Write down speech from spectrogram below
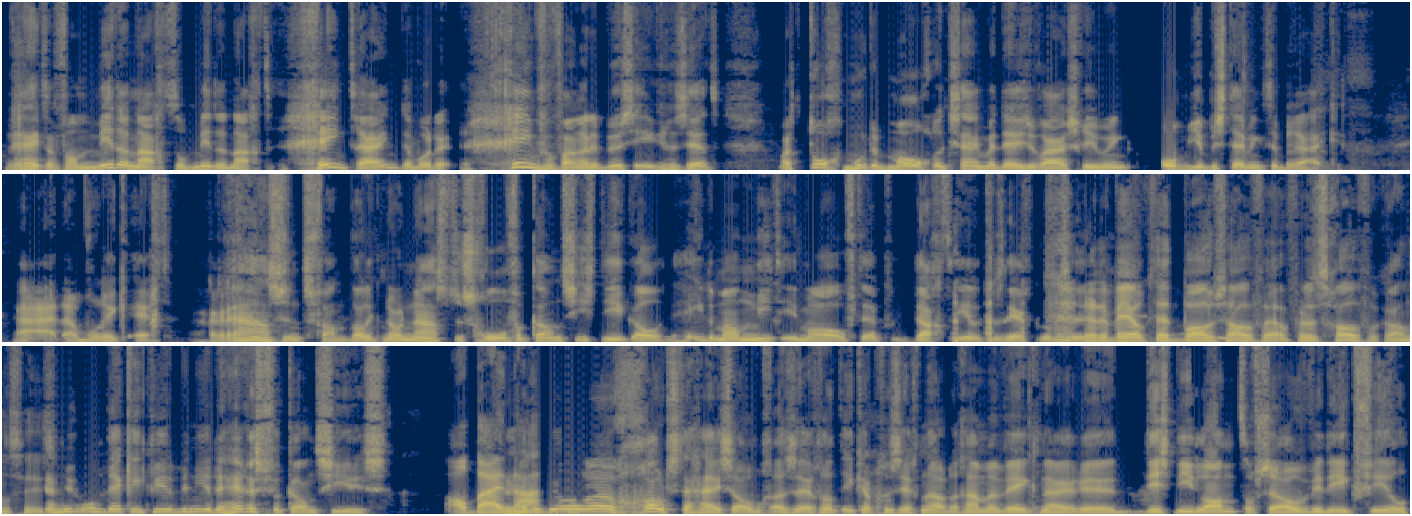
rijdt er van middernacht tot middernacht geen trein. Er worden geen vervangende bussen ingezet. Maar toch moet het mogelijk zijn met deze waarschuwing om je bestemming te bereiken. Ja, daar word ik echt razend van. Dat ik nou naast de schoolvakanties, die ik al helemaal niet in mijn hoofd heb. Ik dacht eerlijk gezegd dat. Ja, daar ben je ook net boos over, hè, over de schoolvakanties. En nu ontdek ik weer wanneer de herfstvakantie is. Al Daar bijna. heb ik wel een grootste hijs om gezegd. Want ik heb gezegd, nou, dan gaan we een week naar eh, Disneyland of zo, weet ik veel.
